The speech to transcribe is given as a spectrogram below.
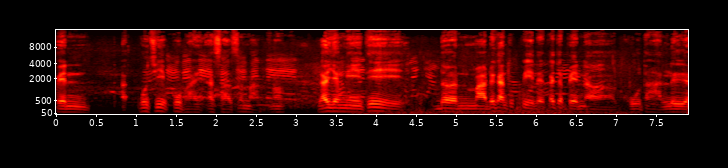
เป็น ผู้ชีพกู้ภัยอาสาสมัครเนาะแล้วยังมีที่เดินมาด้วยกันทุกปีเลยก็จะเป็นครูทหารเรือ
